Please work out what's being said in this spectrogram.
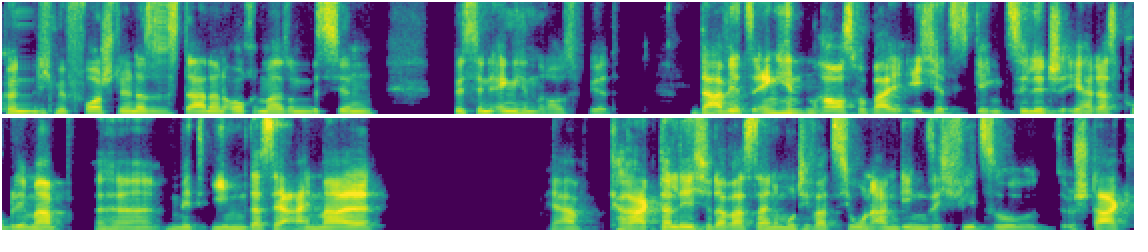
Könnte ich mir vorstellen, dass es da dann auch immer so ein bisschen, bisschen eng hinten raus wird. Da wird es eng hinten raus, wobei ich jetzt gegen Zilic eher das Problem habe äh, mit ihm, dass er einmal ja, charakterlich oder was seine Motivation anging, sich viel zu stark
